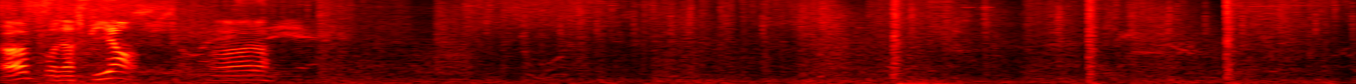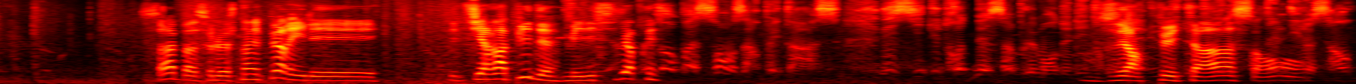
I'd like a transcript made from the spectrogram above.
Hop, on inspire. Voilà. Ça, parce que le sniper, il est... Il tire rapide, mais il est si passant, Zarpétas. Et si tu te retenais simplement de détruire Zarpétas, la vie de hein. d'innocents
